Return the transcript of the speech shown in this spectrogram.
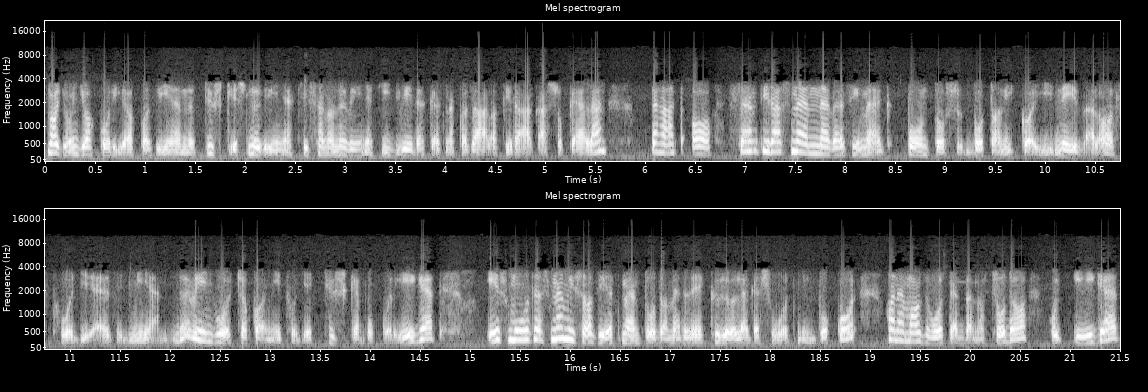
nagyon gyakoriak az ilyen tüskés növények, hiszen a növények így védekeznek az állati rágások ellen. Tehát a Szentírás nem nevezi meg pontos botanikai névvel azt, hogy ez egy milyen növény volt, csak annyit, hogy egy tüskebokor éget, és Mózes nem is azért ment oda, mert ez egy különleges volt, mint bokor, hanem az volt ebben a csoda, hogy égett,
